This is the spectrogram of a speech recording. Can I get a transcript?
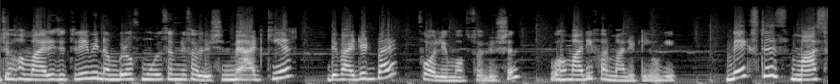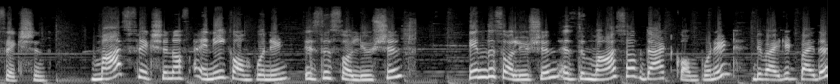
जो हमारे जितने भी नंबर ऑफ़ मोल्स हमने सॉल्यूशन में ऐड किए हैं divided by volume of solution वो हमारी फॉर्मेलिटी होगी। Next is mass fraction mass fraction of any component is the solution in the solution is the mass of that component divided by the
